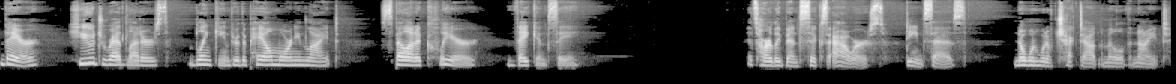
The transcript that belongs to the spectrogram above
There, huge red letters, blinking through the pale morning light, spell out a clear vacancy. It's hardly been six hours, Dean says. No one would have checked out in the middle of the night.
